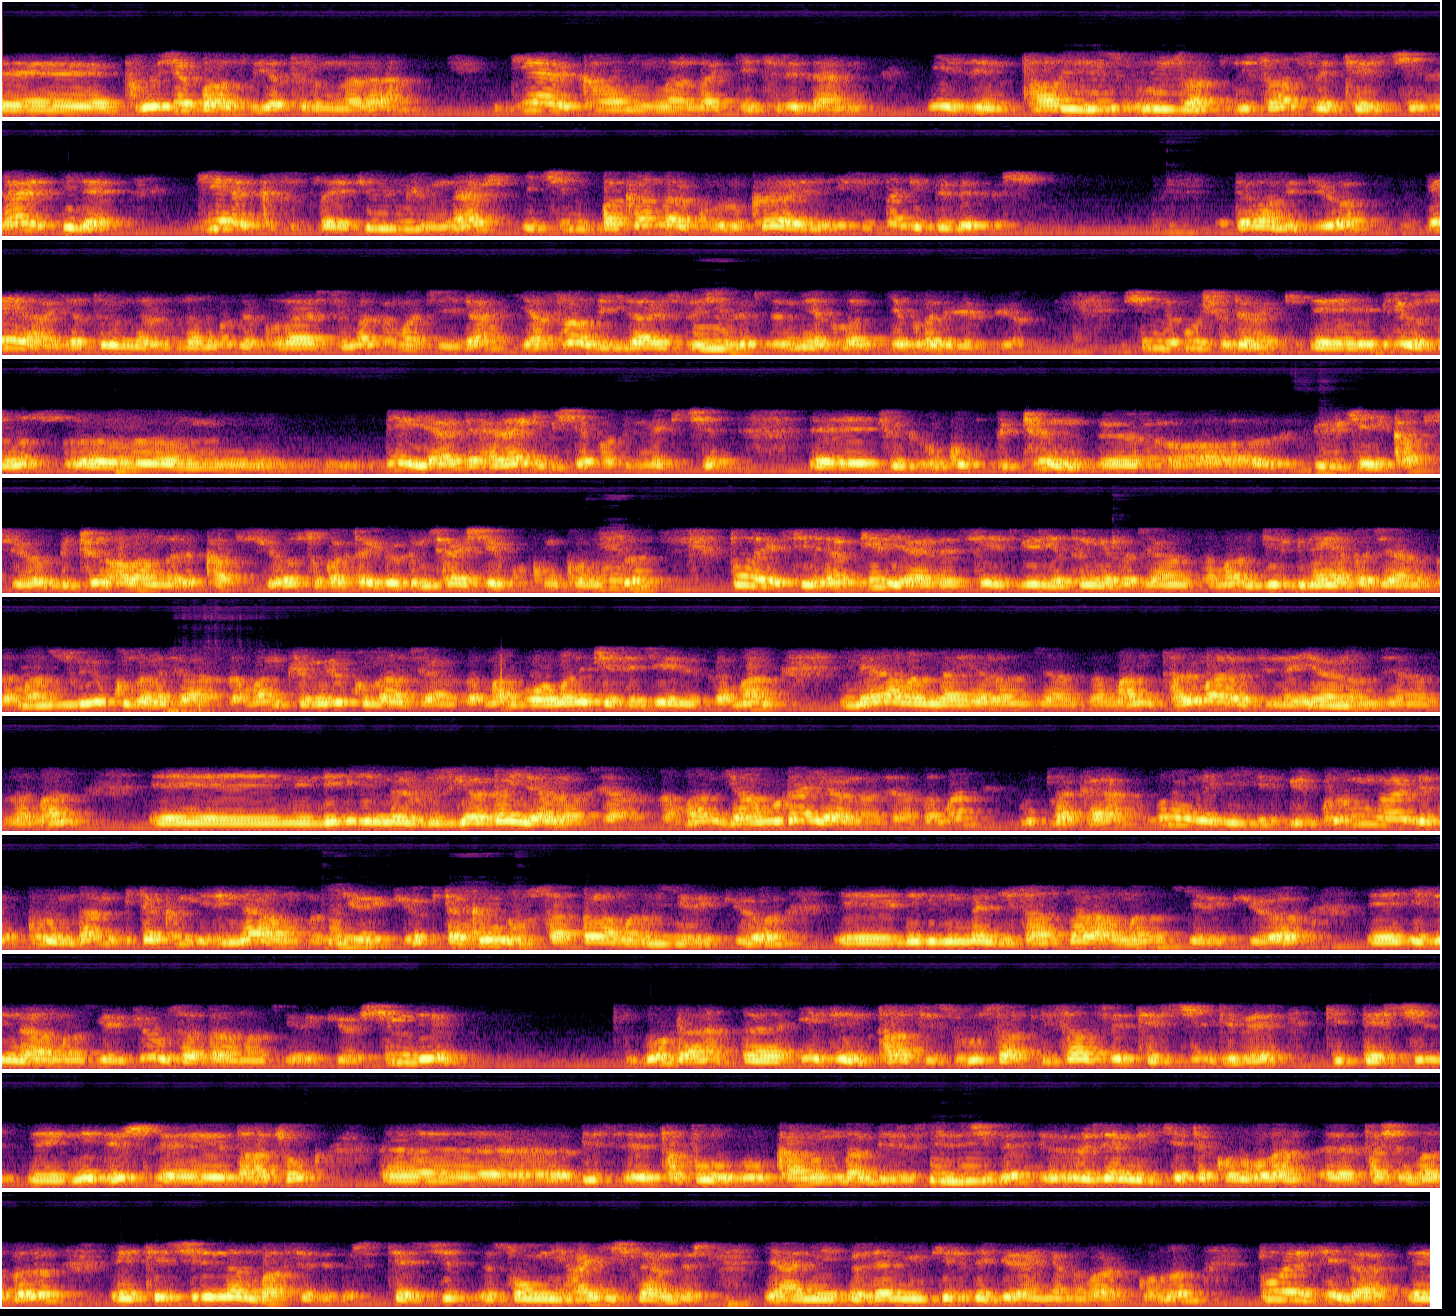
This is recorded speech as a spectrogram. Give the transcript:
proje bazlı yatırımlara diğer kanunlarla getirilen izin, tahsis, ruhsat, lisans ve tesciller ile diğer kısıtlayıcı hükümler için Bakanlar Kurulu kararıyla istisna getirilebilir. Devam ediyor. Veya yatırımları hızlandırmak ve kolaylaştırmak amacıyla yasal ve idari süreçlere Hı. düzenleme yapıla- yapılabilir diyor. Şimdi bu şu demek. E, biliyorsunuz e, bir yerde herhangi bir şey yapabilmek için e, çünkü hukuk bütün e, ülkeyi kapsıyor, bütün alanları kapsıyor. Sokakta gördüğümüz her şey hukukun konusu. Dolayısıyla bir yerde siz bir yatırım yapacağınız zaman, bir bina yapacağınız zaman, suyu kullanacağınız zaman, kömürü kullanacağınız zaman, ormanı keseceğiniz zaman, mera alanından yararlanacağınız zaman, tarım arazisinden yararlanacağınız zaman, e, ne bileyim ben rüzgardan yararlanacağınız zaman, yağmurdan yararlanacağınız zaman mutlaka bununla ilgili bir kurum var ve bu kurumdan bir takım izinler almanız Tabii. gerekiyor. Bir takım ruhsatlar almanız gerekiyor. E, ne bileyim ben lisanslar almanız gerekiyor. E, izinler almanız gerekiyor, ruhsatlar almanız gerekiyor. Şimdi Burada e, izin, tahsis, ruhsat, lisans ve tescil gibi ki tescil e, nedir? E, daha çok e, biz e, tapu kanunundan biliriz tescili. E, özel mülkiyete konu olan e, taşınmazların e, tescilinden bahsedilir. Tescil e, son nihai işlemdir. Yani özel mülkiyete de giren yanı var bu konunun. Dolayısıyla e,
